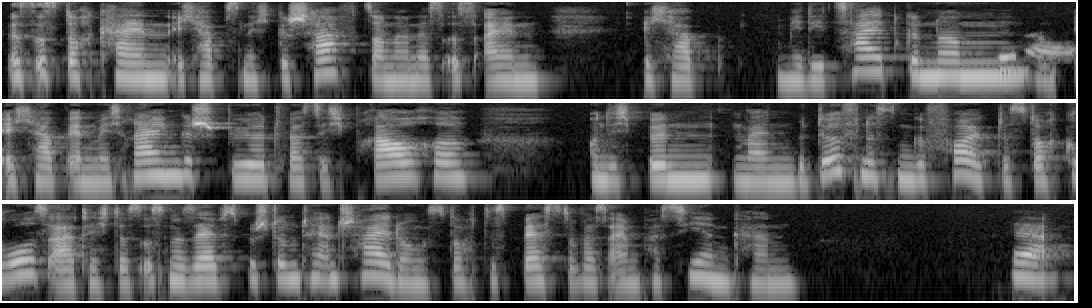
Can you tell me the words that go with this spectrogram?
Das ist doch kein, ich habe es nicht geschafft, sondern es ist ein, ich habe mir die Zeit genommen, genau. ich habe in mich reingespürt, was ich brauche und ich bin meinen Bedürfnissen gefolgt. Das ist doch großartig. Das ist eine selbstbestimmte Entscheidung. Das ist doch das Beste, was einem passieren kann. Ja,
